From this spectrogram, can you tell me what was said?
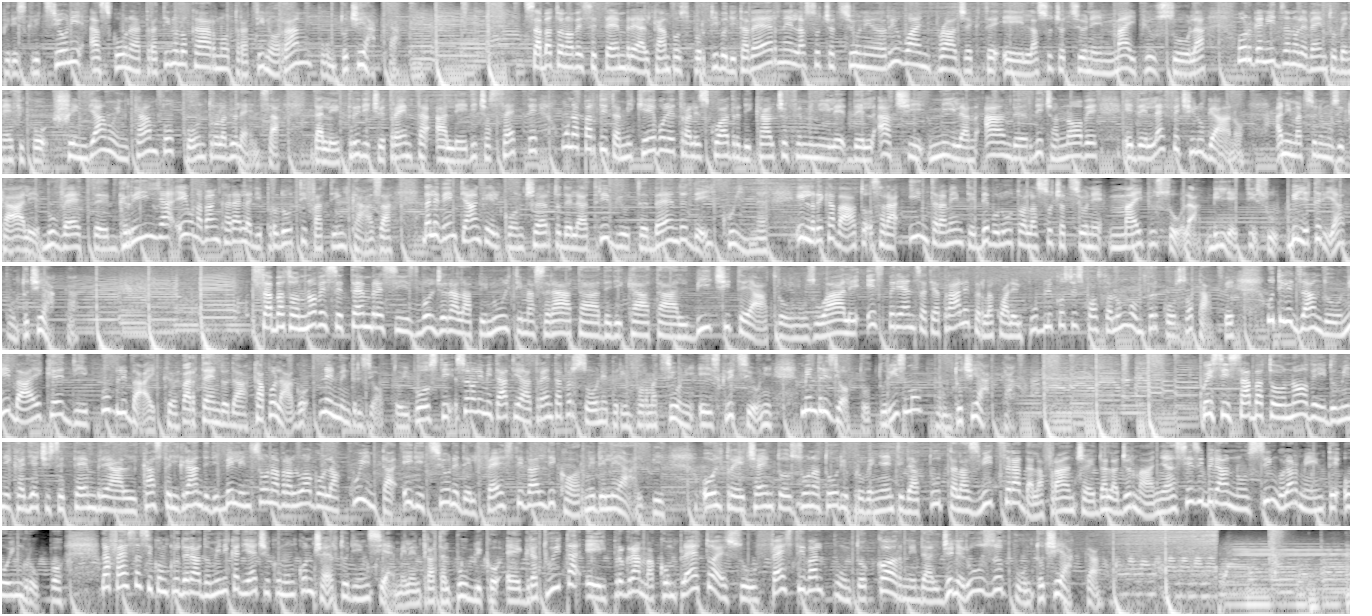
per iscrizioni ascona-locarno-run.ch. Sabato 9 settembre al campo sportivo di Taverne l'associazione Rewind Project e l'associazione Mai più sola organizzano l'evento benefico Scendiamo in campo contro la violenza. Dalle 13.30 alle 17 una partita amichevole tra le squadre di calcio femminile dell'AC Milan Under 19 e dell'FC Lugano. Animazioni musicali, buvette, griglia e una bancarella di prodotti fatti in casa. Dalle 20 anche il concerto della tribute band dei Queen. Il ricavato sarà interamente devoluto all'associazione Mai più sola. Biglietti su biglietteria.ch. Sabato 9 settembre si svolgerà la penultima serata dedicata al Bici Teatro, un'usuale esperienza teatrale per la quale il pubblico si sposta lungo un percorso a tappe, utilizzando un e-bike di Publibike, partendo da Capolago nel Mendrisiotto. I posti sono limitati a 30 persone per informazioni e iscrizioni mendrisiottoturismo.ch. Questi sabato 9 e domenica 10 settembre al Castelgrande di Bellinzona avrà luogo la quinta edizione del Festival di Corni delle Alpi. Oltre 100 suonatori provenienti da tutta la Svizzera, dalla Francia e dalla Germania si esibiranno singolarmente o in gruppo. La festa si concluderà domenica 10 con un concerto di insieme. L'entrata al pubblico è gratuita e il programma completo è su festival.cornidalgeneruso.ch.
